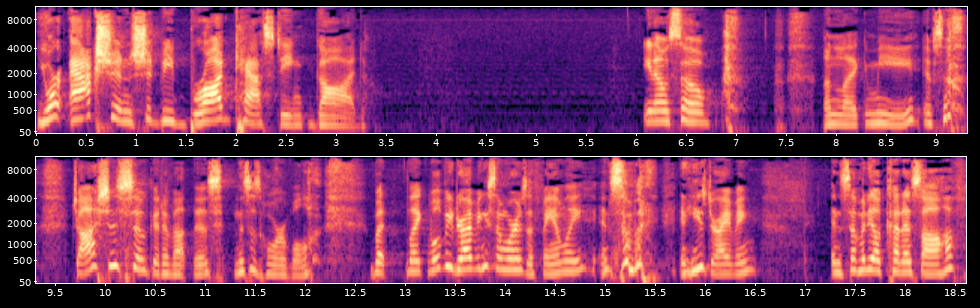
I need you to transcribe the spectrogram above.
Your actions should be broadcasting God. You know, so unlike me, if so, Josh is so good about this, and this is horrible, but like we'll be driving somewhere as a family, and somebody, and he's driving, and somebody will cut us off,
